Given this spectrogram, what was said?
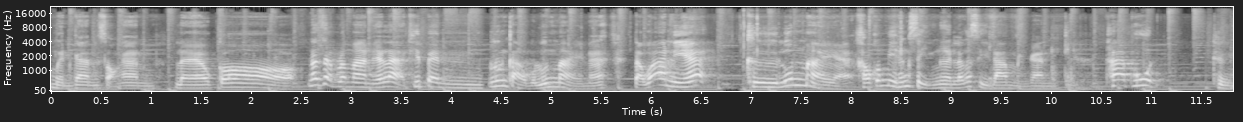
เหมือนกัน 2 อัน แล้วก็น่าจะประมาณนี้แหละที่เป็นรุ่นเก่ากับรุ่นใหม่นะ แต่ว่าอันเนี้ยคือรุ่นใหม่อะเขาก็มีทั้งสีเงินแล้วก็สีดำเหมือนกัน ถ้าพูดถึง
